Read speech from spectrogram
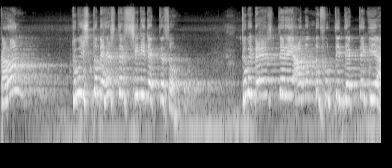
কারণ তুমি তো বেহেস্তের সিঁড়ি দেখতেছ। তুমি বেহেস্তের এই আনন্দ ফুর্তি দেখতে গিয়া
